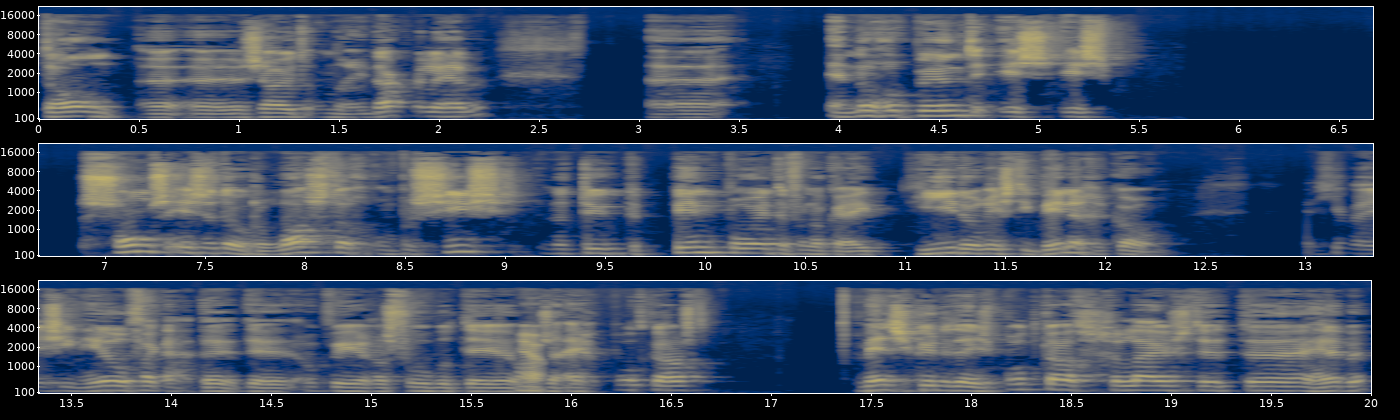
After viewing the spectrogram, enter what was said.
dan uh, zou je het onder één dak willen hebben. En nog een punt is, is, soms is het ook lastig om precies natuurlijk te pinpointen van oké, okay, hierdoor is die binnengekomen. Weet je, wij zien heel vaak, nou, de, de, ook weer als voorbeeld de, ja. onze eigen podcast. Mensen kunnen deze podcast geluisterd uh, hebben,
